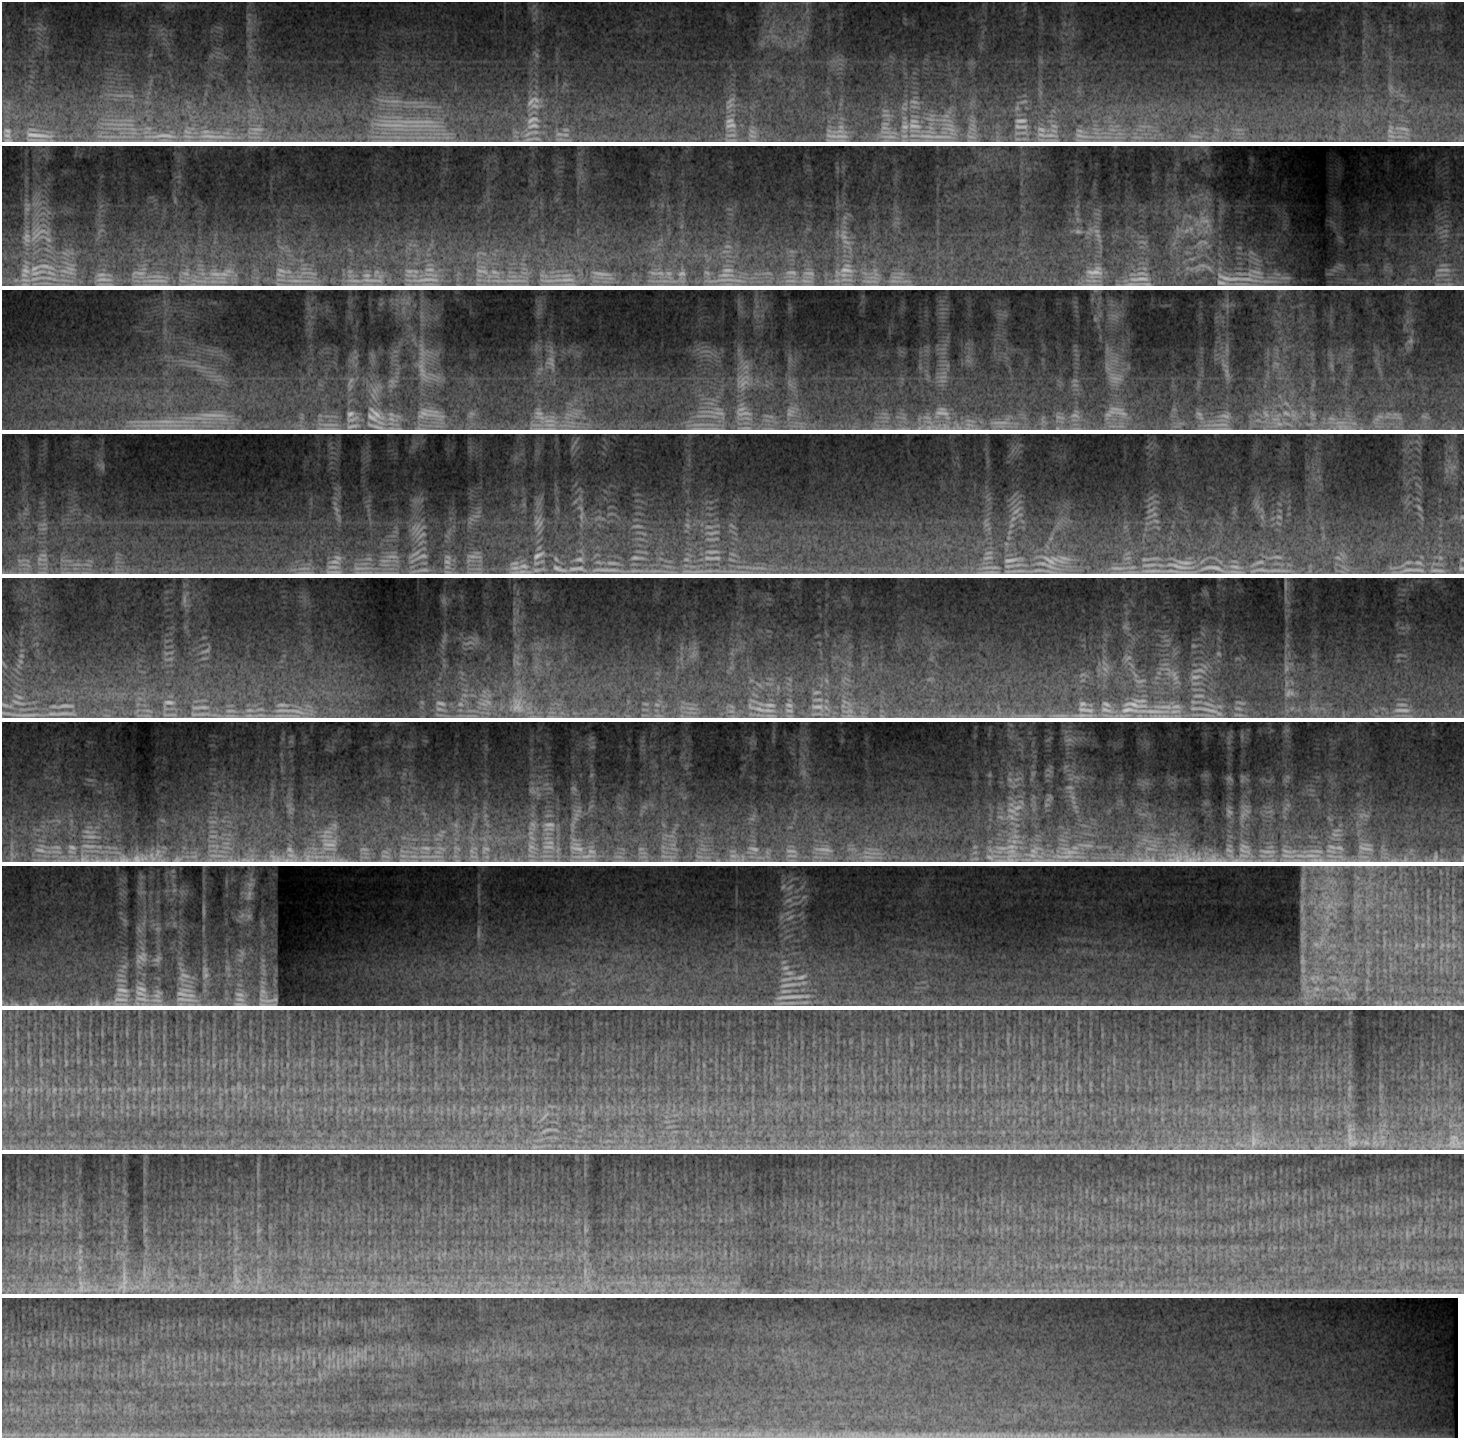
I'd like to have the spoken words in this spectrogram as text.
кути е, заїзду-виїзду е, з нахилів. Також з цими бамперами можна штовхати машини, можна їхати через дерева, в принципі, вони нічого не бояться. Вчора ми робили експеримент, штовхали одну машину іншою, взагалі без проблем, жодної подряпини, крім дряпини на, на номері. Постоянная обратная связь. И машины не только возвращаются на ремонт, но также там, если нужно передать резину, какие-то запчасти, там по месту поре- подремонтировать что-то. Ребята говорили, что у них нет, не было транспорта. И ребята бегали за, за градом на боевое, на боевые выезды бегали пешком. Едет машина, они бегут, там пять человек бегут за ней. Такой замок. Так вот открыт. Пришел из автоспорта, только сделанный руками. Если Здесь тоже добавлен уже моментально включатель массы. То есть если, не дай бог, какой-то пожар по электрике, что еще машина тут же обесточивается одним Это сами доделывали, да. Да, Ну, то то есть есть это, это не заводская конструкция. Но опять же, все достаточно Ну? Чего?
